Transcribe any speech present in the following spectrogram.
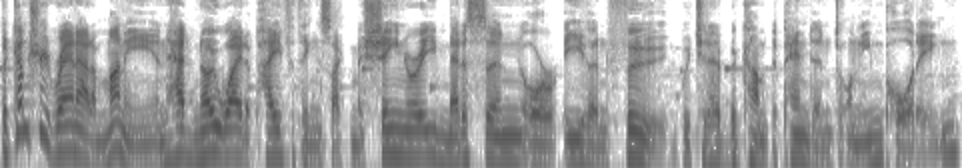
The country ran out of money and had no way to pay for things like machinery, medicine, or even food, which it had become dependent on importing.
